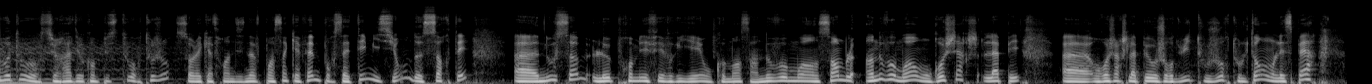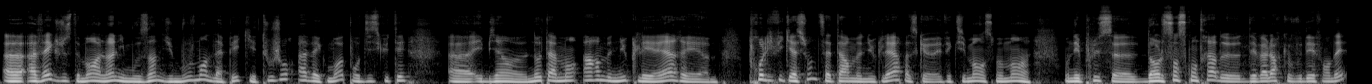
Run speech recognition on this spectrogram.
retour sur Radio Campus Tour, toujours sur le 99.5 FM pour cette émission de sortie. Euh, nous sommes le 1er février, on commence un nouveau mois ensemble, un nouveau mois où on recherche la paix. Euh, on recherche la paix aujourd'hui, toujours, tout le temps, on l'espère, euh, avec justement Alain Limousin du Mouvement de la paix qui est toujours avec moi pour discuter eh bien, notamment armes nucléaires et prolification de cette arme nucléaire, parce qu'effectivement en ce moment on est plus dans le sens contraire de, des valeurs que vous défendez.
